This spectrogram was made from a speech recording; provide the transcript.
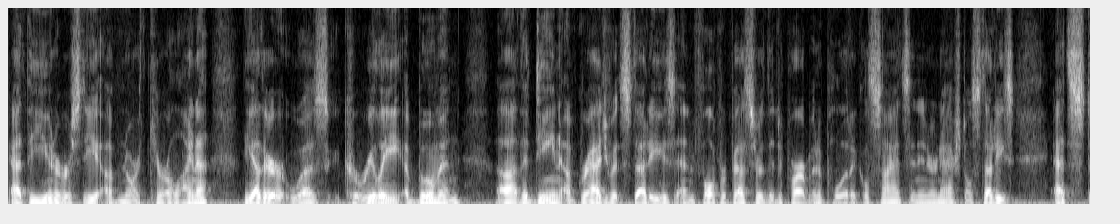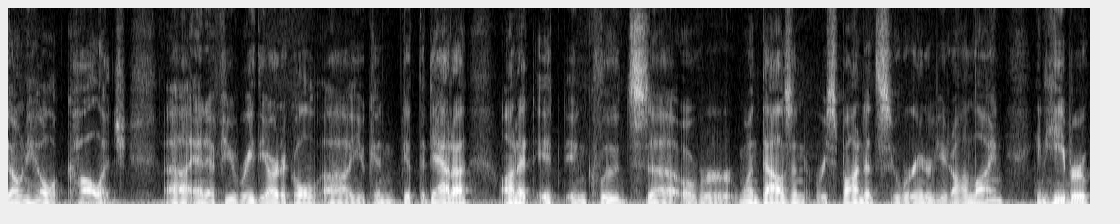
at the University of North Carolina. The other was Kirill Bumin, uh, the Dean of Graduate Studies and full professor of the Department of Political Science and International Studies at Stonehill College. Uh, and if you read the article, uh, you can get the data on it. It includes uh, over 1,000 respondents who were interviewed online in Hebrew.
